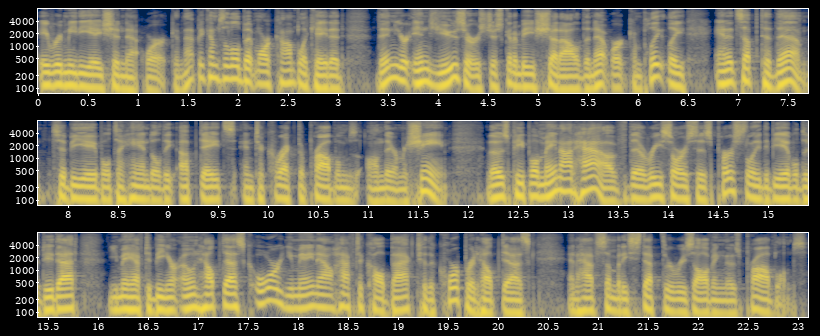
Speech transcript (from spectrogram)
a remediation network. And that becomes a little bit more complicated. Then your end user is just going to be shut out of the network completely. And it's up to them to be able to handle the updates and to correct the problems on their machine. Those people may not have the resources personally to be able to do that. You may have to be your own help desk, or you may now have to call back to the corporate help desk and have somebody step through resolving those problems.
